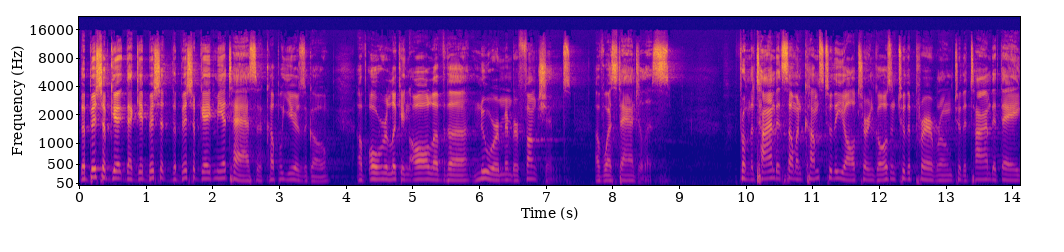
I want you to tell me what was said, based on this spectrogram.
the bishop get, that get bishop the bishop gave me a task a couple years ago of overlooking all of the newer member functions of West Angeles. From the time that someone comes to the altar and goes into the prayer room to the time that they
